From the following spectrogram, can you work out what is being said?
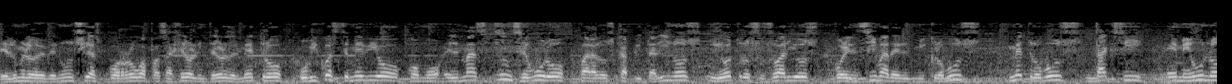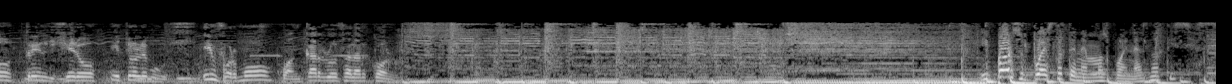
El número de denuncias por robo a pasajero al interior del metro ubicó este medio como el más inseguro para los capitalinos y otros usuarios por encima del microbús, metrobús, taxi, M1, tren ligero y trolebús, informó Juan Carlos Alarcón. Y por supuesto tenemos buenas noticias.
